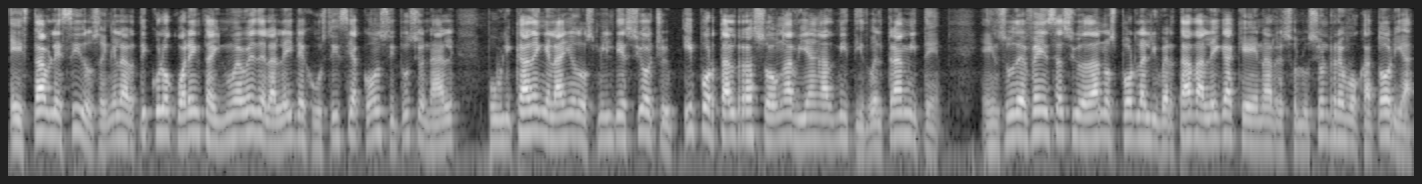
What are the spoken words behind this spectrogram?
establecidos en el artículo 49 de la Ley de Justicia Constitucional publicada en el año 2018 y por tal razón habían admitido el trámite. En su defensa, Ciudadanos por la Libertad alega que en la resolución revocatoria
